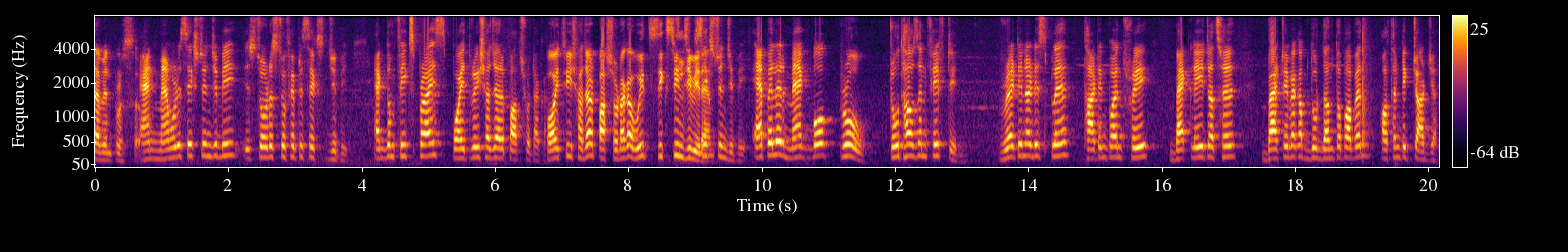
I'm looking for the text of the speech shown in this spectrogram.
seven processor and memory sixteen GB storage two fifty six GB একদম ফিক্সড প্রাইস পঁয়ত্রিশ হাজার পাঁচশো টাকা। পঁয়ত্রিশ হাজার পাঁচশো টাকা with sixteen GB RAM sixteen GB অ্যাপেলের MacBook Pro two thousand fifteen Retina display thirteen point three backlit আছে। ব্যাটারি ব্যাকআপ দুর্দান্ত পাবেন। অথেন্টিক চার্জার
